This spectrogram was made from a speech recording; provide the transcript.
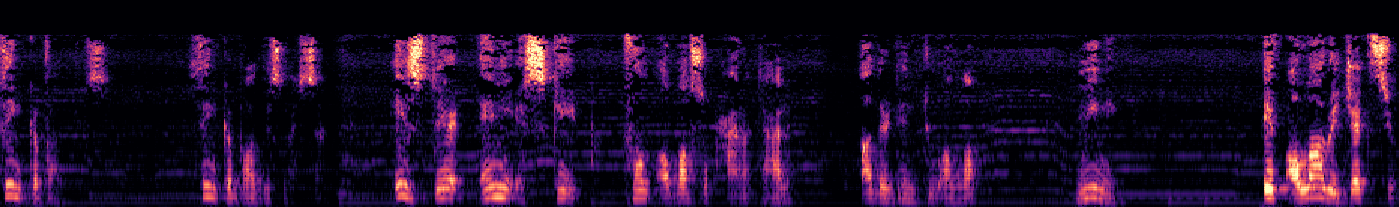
think about this. Think about this, my son. Is there any escape from Allah subhanahu wa ta'ala other than to Allah? Meaning, if Allah rejects you,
